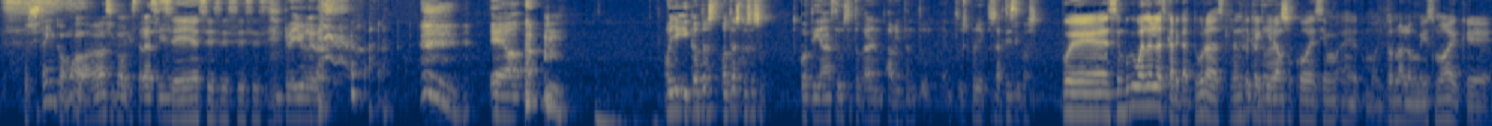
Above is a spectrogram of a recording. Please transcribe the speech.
Pues sí está incómodo, ¿no? Así como que estar así. Sí, sí, sí, sí, sí, sí. Increíble, ¿no? Eh, oye, ¿y qué otras, otras cosas cotidianas te gusta tocar en- ahorita en, tu- en tus proyectos artísticos? Pues un poco igual de las caricaturas, creo que gira un poco encima, eh, como en torno a lo mismo, de que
